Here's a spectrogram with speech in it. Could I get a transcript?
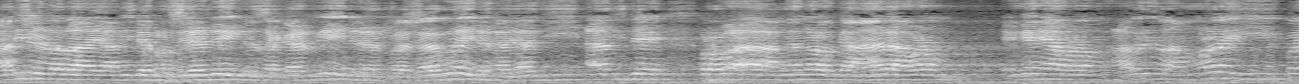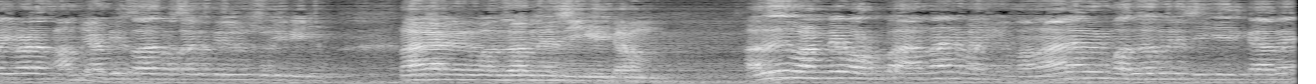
അതിലുള്ളതായ അതിന്റെ പ്രസിഡന്റ് അതിന്റെ സെക്രട്ടറി അതിന്റെ ട്രഷറർ അതിന്റെ ഖജാജി അതിന്റെ അംഗങ്ങളൊക്കെ ആരാവണം? എങ്ങനെയാവണം? അവർ നമ്മളെ ഈ ഇപ്പൊ ഇവിടെ പ്രസംഗത്തിൽ സൂചിപ്പിച്ചു. നാലാമൊരു മധുബാബിനെ സ്വീകരിക്കണം. അത് വളരെ ഉറപ്പാണ് നാലാമൊരു മധുബാബിനെ സ്വീകരിക്കാതെ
